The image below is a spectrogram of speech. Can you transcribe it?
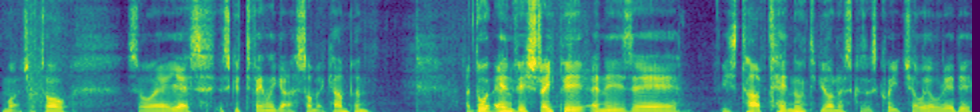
much at all. So, uh, yes, it's good to finally get a summit camping. I don't envy Stripey in his uh, his tarp tent, though, to be honest, because it's quite chilly already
